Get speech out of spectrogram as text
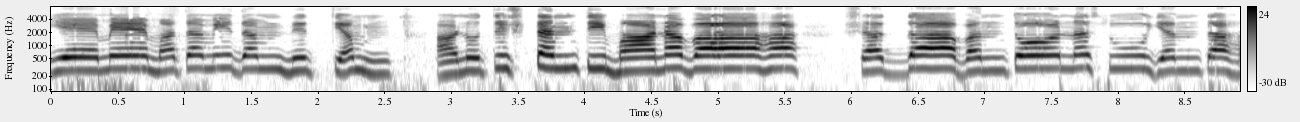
ये मे मतमिदं नित्यम् अनुतिष्ठन्ति मानवाः। श्रद्धावन्तो न सूयन्तः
